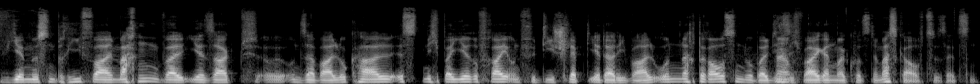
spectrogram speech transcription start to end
wir müssen Briefwahl machen, weil ihr sagt, äh, unser Wahllokal ist nicht barrierefrei und für die schleppt ihr da die Wahlurnen nach draußen, nur weil die ja. sich weigern, mal kurz eine Maske aufzusetzen.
